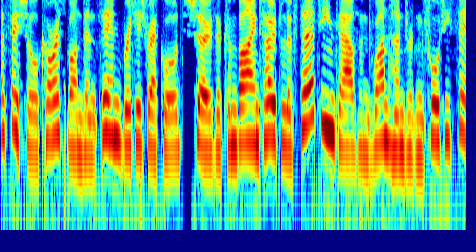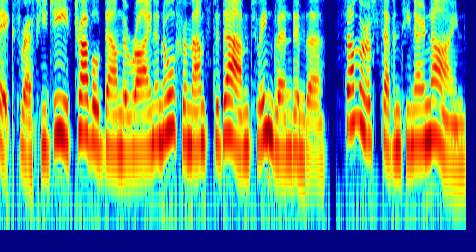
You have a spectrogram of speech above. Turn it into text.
Official correspondence in British records shows a combined total of 13,146 refugees travelled down the Rhine and or from Amsterdam to England in the summer of 1709.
